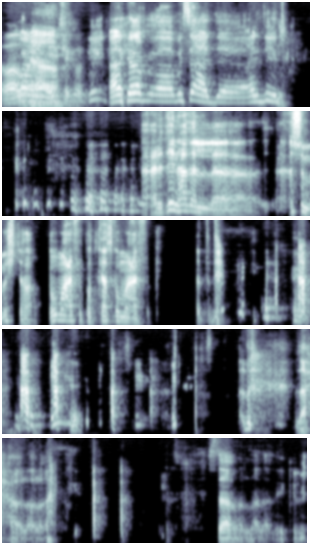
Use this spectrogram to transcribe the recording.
والله. يعني إيش أقول؟ على كلام آه، أبو سعد آه، عردين هذا الاسم اشتهر. هو ما اعرف البودكاست قبل ما اعرفك لا حول ولا قوة. استغفر الله العظيم كله.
